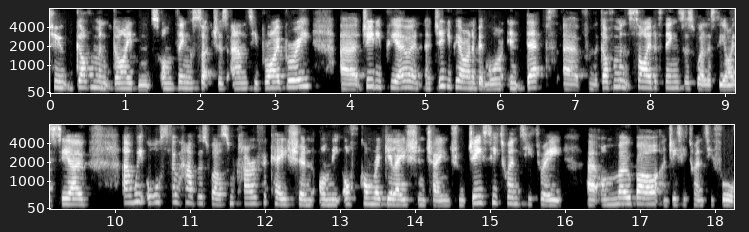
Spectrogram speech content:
to government guidance on things such as anti-bribery, uh, GDPR, and uh, GDPR and a bit more in depth uh, from the government side of things, as well as the ICO. And we also have as well some clarification on the Ofcom regulation change from GC23 uh, on mobile and GC24 for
